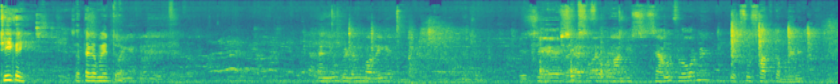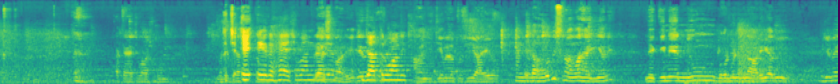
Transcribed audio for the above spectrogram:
ਠੀਕ ਹੈ ਸੱਤਾ ਕਰਮ ਇੱਧਰ ਨਿਊ ਬਿਲਡਿੰਗ ਬਣ ਰਹੀ ਹੈ। ਇਸੇ ਫਲੋਰ ਨੇ 107 ਕਮਰੇ ਨੇ। ਅਟੈਚ ਵਾਸ਼ਰੂਮ ਅੱਛਾ ਇਹ ਇਹ ਰਹਿਸ਼ਵਾਨ ਦੀ। ਯਾਤਰੂਆਂ ਜਿਵੇਂ ਤੁਸੀਂ ਆਏ ਹੋ। ਇਹਦਾ ਹੋਰ ਵੀ ਸਰਾਵਾਂ ਹੈਗੀਆਂ ਨੇ ਲੇਕਿਨ ਇਹ ਨਿਊ ਗਵਰਨਮੈਂਟ ਬਣਾ ਰਹੀ ਆ ਵੀ ਜਿਵੇਂ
